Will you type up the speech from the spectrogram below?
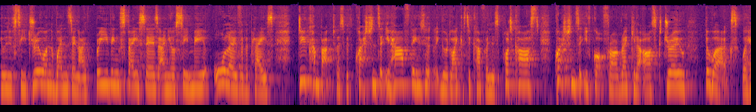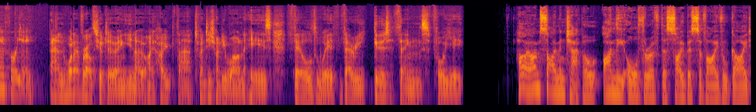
you'll see Dru on the Wednesday night breathing spaces, and you'll see me all over the place. Do come back to us with questions that you have, things that you would like us to cover in this podcast, questions that you've got for our regular Ask Dru. The works. We're here for you. And whatever else you're doing, you know, I hope that 2021 is filled with very good things for you. Hi, I'm Simon Chapple. I'm the author of The Sober Survival Guide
